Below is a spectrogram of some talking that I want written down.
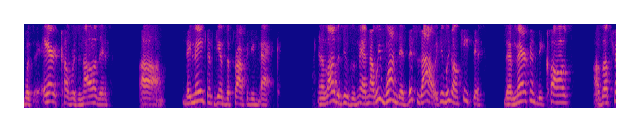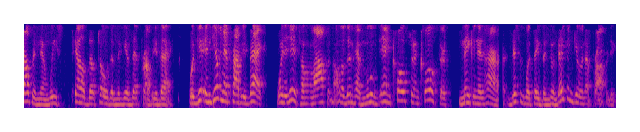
with air covers and all of this, um, they made them give the property back. And a lot of the Jews was mad. Now we won this. This is ours. We're going to keep this. The Americans, because of us helping them, we tell, told them to give that property back. Well, in giving that property back, what it is, Hamas and all of them have moved in closer and closer, making it hard. This is what they've been doing. They've been giving up property.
